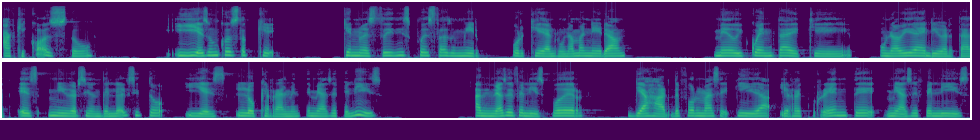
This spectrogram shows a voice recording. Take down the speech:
¿a qué costo? Y es un costo que, que no estoy dispuesta a asumir porque de alguna manera me doy cuenta de que una vida de libertad es mi versión del éxito y es lo que realmente me hace feliz. A mí me hace feliz poder viajar de forma seguida y recurrente, me hace feliz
